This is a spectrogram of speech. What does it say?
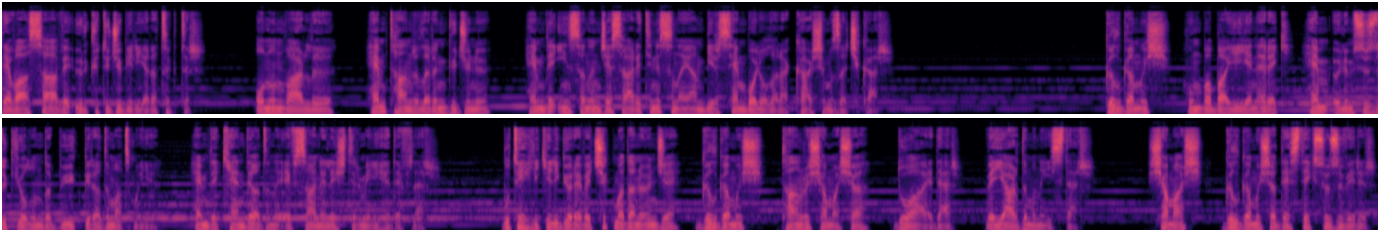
devasa ve ürkütücü bir yaratıktır. Onun varlığı, hem tanrıların gücünü hem de insanın cesaretini sınayan bir sembol olarak karşımıza çıkar. Gılgamış, Humbaba'yı yenerek hem ölümsüzlük yolunda büyük bir adım atmayı hem de kendi adını efsaneleştirmeyi hedefler. Bu tehlikeli göreve çıkmadan önce Gılgamış, Tanrı Şamaş'a dua eder ve yardımını ister. Şamaş, Gılgamış'a destek sözü verir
